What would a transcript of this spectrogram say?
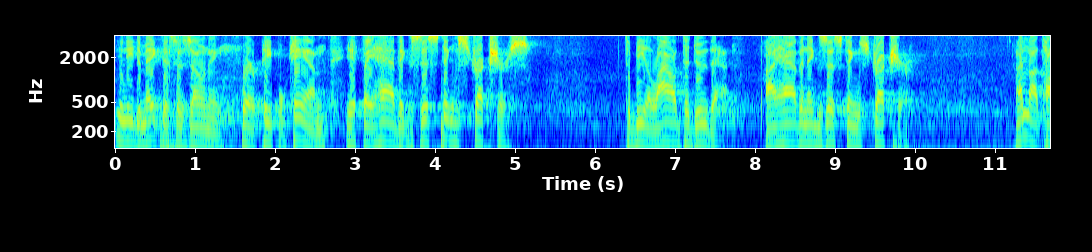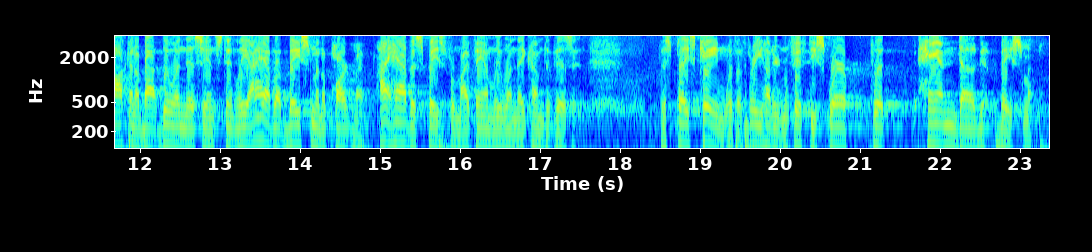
you need to make this a zoning where people can, if they have existing structures, to be allowed to do that. I have an existing structure. I'm not talking about doing this instantly. I have a basement apartment. I have a space for my family when they come to visit. This place came with a 350 square foot hand-dug basement.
